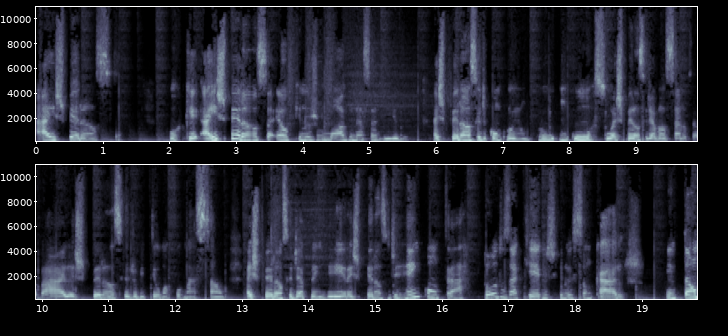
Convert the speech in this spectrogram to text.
a esperança porque a esperança é o que nos move nessa vida. a esperança de concluir um, curso, a esperança de avançar no trabalho, a esperança de obter uma formação, a esperança de aprender, a esperança de reencontrar todos aqueles que nos são caros. Então,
